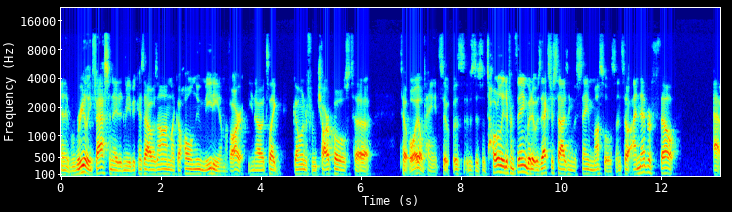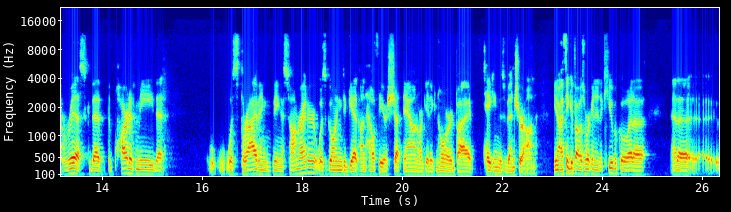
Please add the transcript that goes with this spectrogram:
and it really fascinated me because I was on like a whole new medium of art. You know, it's like going from charcoals to to oil paints. It was it was just a totally different thing, but it was exercising the same muscles, and so I never felt at risk that the part of me that was thriving being a songwriter was going to get unhealthy or shut down or get ignored by taking this venture on. You know, I think if I was working in a cubicle at a at a uh,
